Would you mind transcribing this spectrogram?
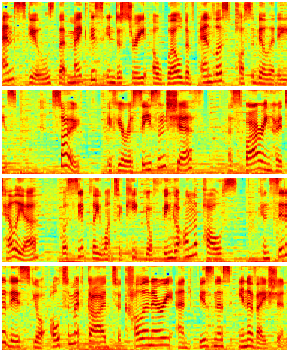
and skills that make this industry a world of endless possibilities. So, if you're a seasoned chef, aspiring hotelier, or simply want to keep your finger on the pulse, consider this your ultimate guide to culinary and business innovation.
